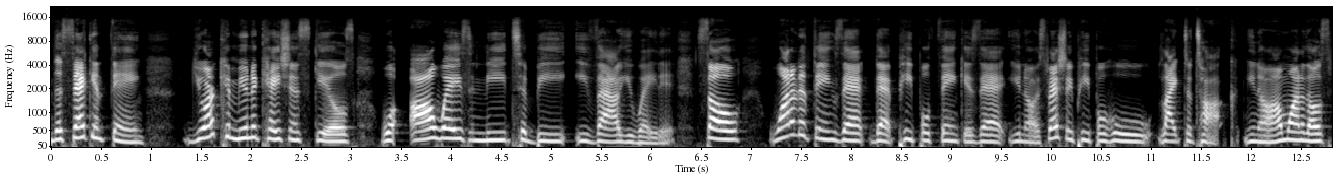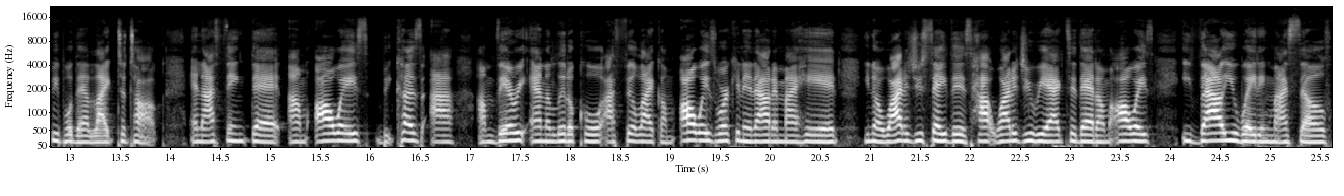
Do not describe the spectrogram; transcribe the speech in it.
the second thing your communication skills will always need to be evaluated. So, one of the things that that people think is that you know especially people who like to talk you know i'm one of those people that like to talk. And i think that i'm always because i i'm very analytical i feel like i'm always working it out in my head. You know why did you say this? How why did you react to that? I'm always evaluating myself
